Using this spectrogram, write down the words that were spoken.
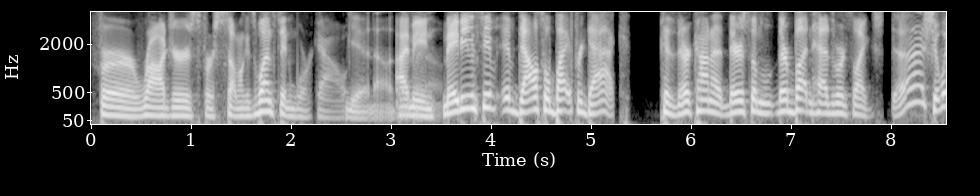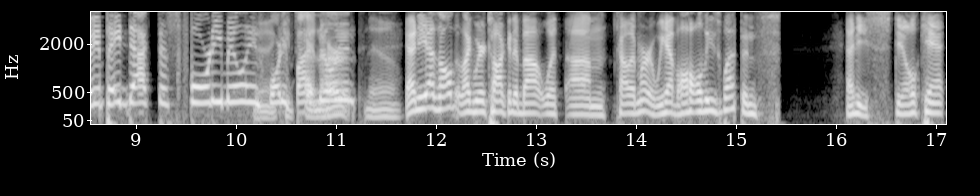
for Rodgers, for someone because Wentz didn't work out. yeah, no. I mean, not. maybe even see if, if Dallas will bite for Dak because they're kind of there's some they're button heads where it's like, uh, should we have paid Dak this forty million, Yeah, forty five million? Yeah, And he has all like we were talking about with um Kyler Murray. We have all these weapons, and he still can't.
